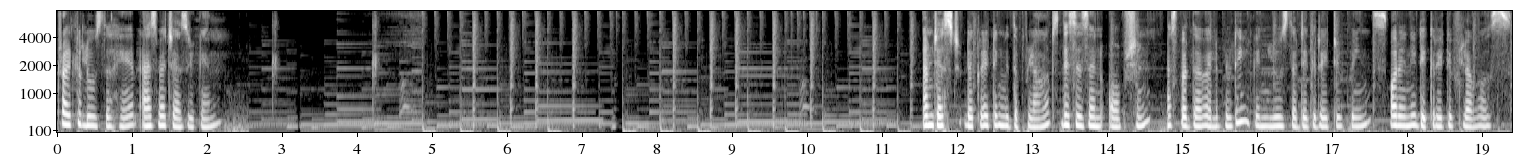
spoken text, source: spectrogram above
Try to lose the hair as much as you can. I'm just decorating with the flowers. This is an option. As per the availability, you can use the decorative pins or any decorative flowers.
